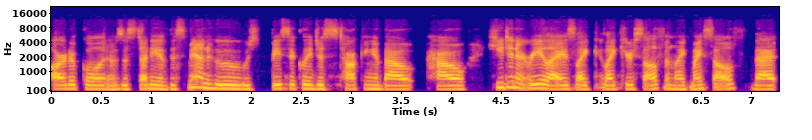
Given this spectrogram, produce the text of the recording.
article and it was a study of this man who was basically just talking about how he didn't realize like like yourself and like myself that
